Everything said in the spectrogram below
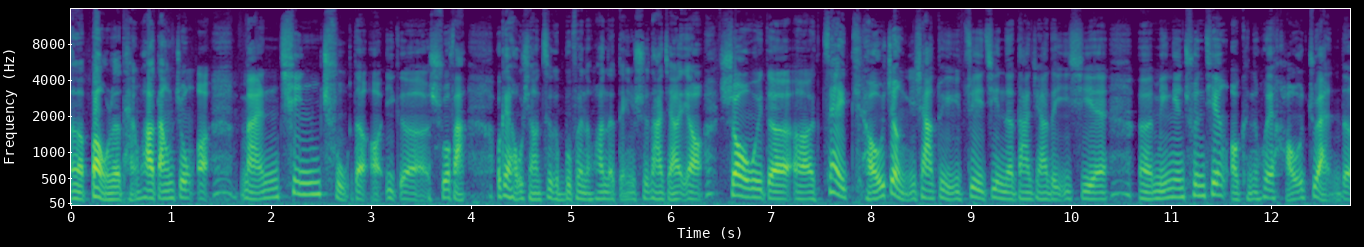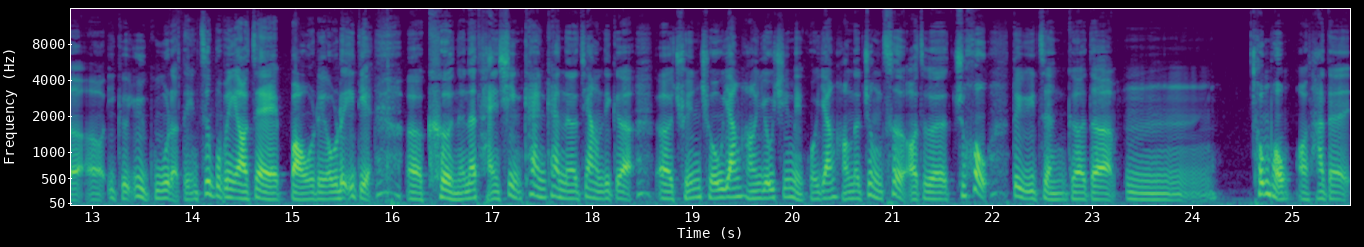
呃，鲍尔谈话当中啊，蛮清楚的啊一个说法。OK，我想这个部分的话呢，等于是大家要稍微的呃再调整一下对于最近呢大家的一些呃明年春天哦可能会好转的呃一个预估了。等于这部分要再保留了一点呃可能的弹性，看看呢这样的一个呃全球央行，尤其美国央行的政策啊，这个之后对于整个的嗯。通膨哦，它的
